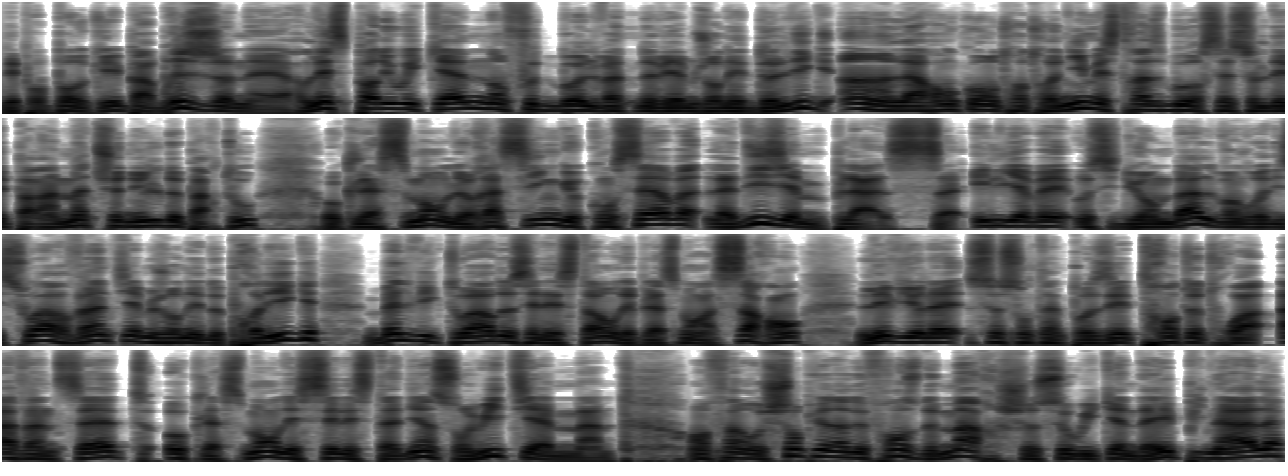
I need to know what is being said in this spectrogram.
Des propos recueillis par Brice Jonner. Les sports du week-end en football, 29e journée de Ligue 1. La rencontre entre Nîmes et Strasbourg s'est soldée par un match nul de partout. Au classement, le Racing conserve la 10e place. Il y avait aussi du handball vendredi soir, 20e journée de Pro League. Belle victoire de Célestin en déplacement à Saran. Les Violets se sont imposés 33 à 27. Au classement, les Célestadiens sont 8e. Enfin, au championnat de France de marche ce week-end à Épinal,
